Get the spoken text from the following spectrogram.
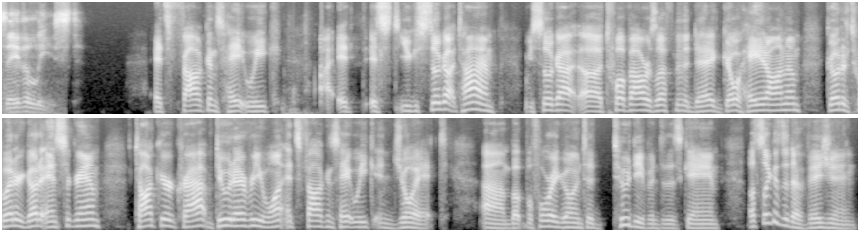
say the least. It's Falcons hate week. It it's you still got time. We still got uh 12 hours left in the day. Go hate on them. Go to Twitter. Go to Instagram. Talk your crap. Do whatever you want. It's Falcons hate week. Enjoy it. Um, but before we go into too deep into this game, let's look at the division.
